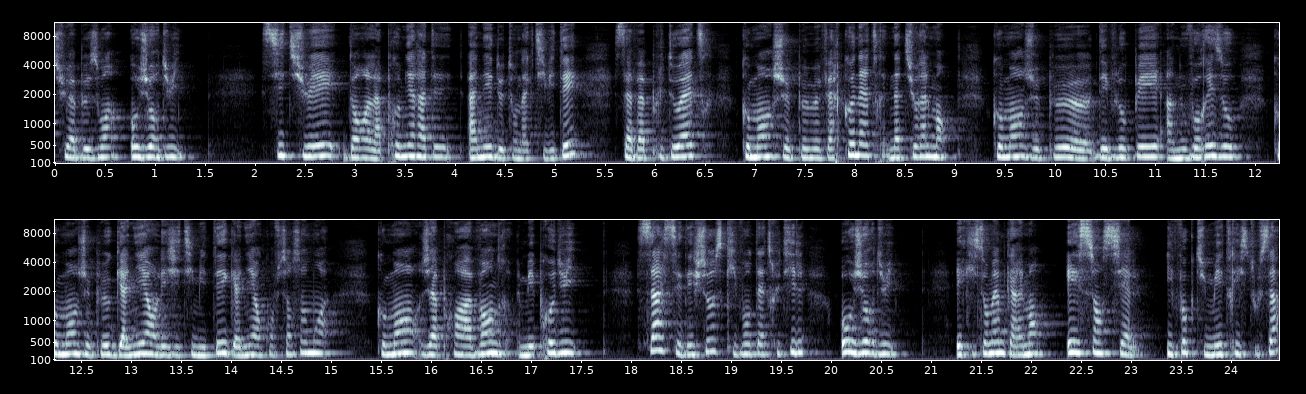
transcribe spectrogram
tu as besoin aujourd'hui. Si tu es dans la première année de ton activité, ça va plutôt être comment je peux me faire connaître naturellement, comment je peux euh, développer un nouveau réseau, comment je peux gagner en légitimité, gagner en confiance en moi, comment j'apprends à vendre mes produits. Ça, c'est des choses qui vont être utiles aujourd'hui et qui sont même carrément essentielles. Il faut que tu maîtrises tout ça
